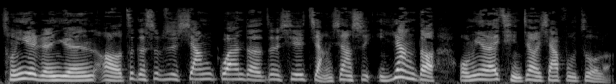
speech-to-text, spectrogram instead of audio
从业人员哦，这个是不是相关的这些奖项是一样的？我们也来请教一下副座了。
